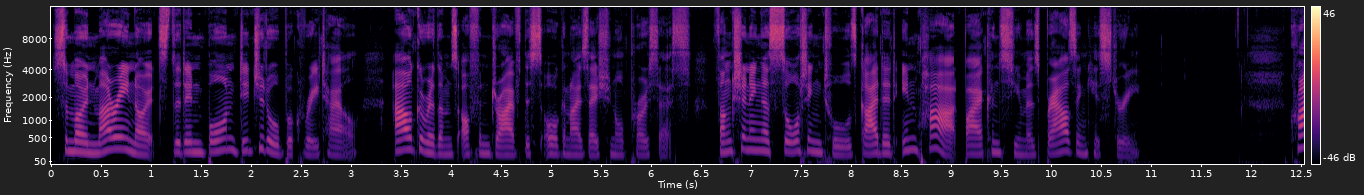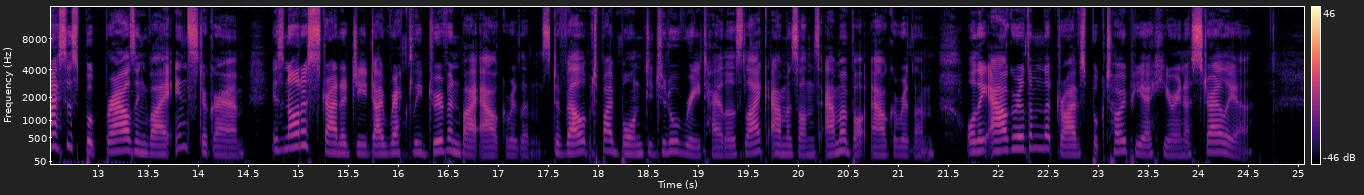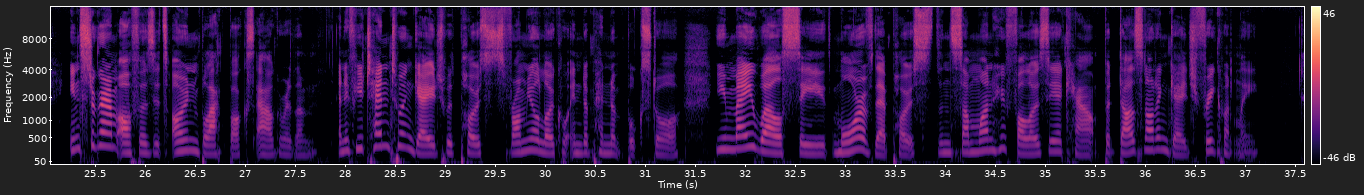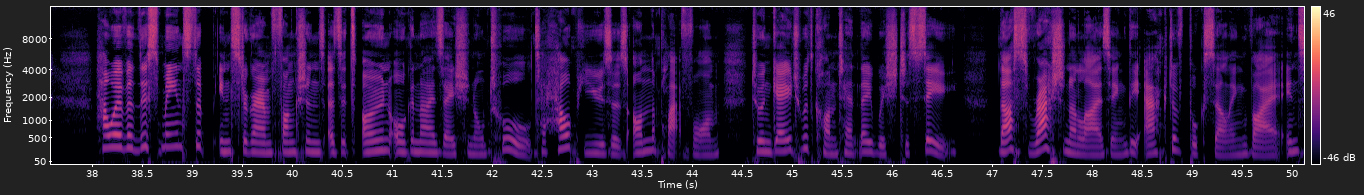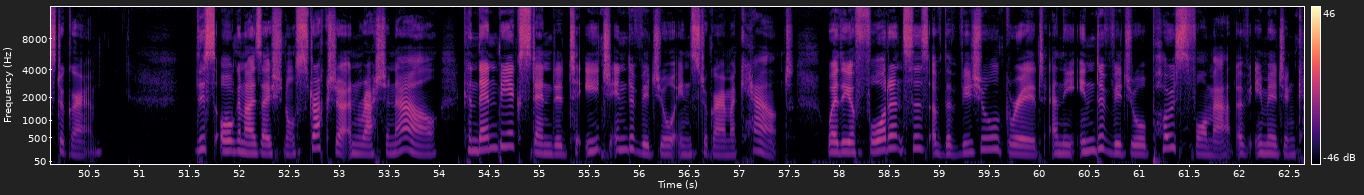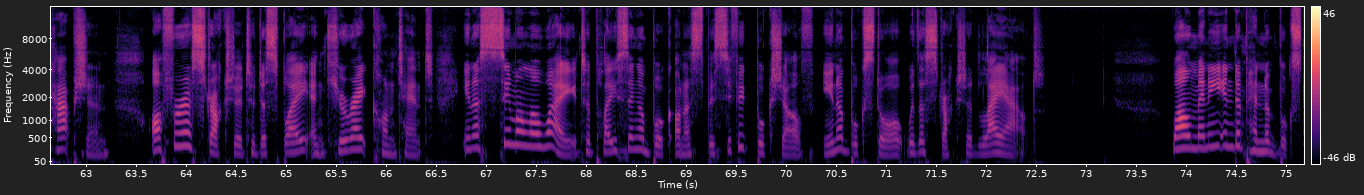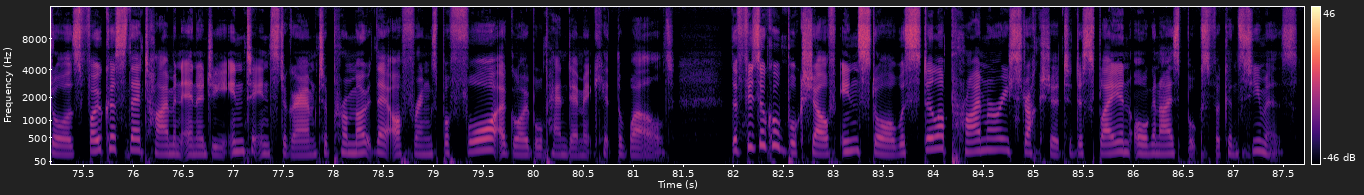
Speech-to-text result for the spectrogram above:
Simone Murray notes that in born digital book retail, algorithms often drive this organisational process, functioning as sorting tools guided in part by a consumer's browsing history. Crisis book browsing via Instagram is not a strategy directly driven by algorithms developed by born digital retailers like Amazon's Amabot algorithm or the algorithm that drives Booktopia here in Australia. Instagram offers its own black box algorithm, and if you tend to engage with posts from your local independent bookstore, you may well see more of their posts than someone who follows the account but does not engage frequently. However, this means that Instagram functions as its own organizational tool to help users on the platform to engage with content they wish to see, thus rationalizing the act of bookselling via Instagram. This organisational structure and rationale can then be extended to each individual Instagram account, where the affordances of the visual grid and the individual post format of image and caption offer a structure to display and curate content in a similar way to placing a book on a specific bookshelf in a bookstore with a structured layout. While many independent bookstores focused their time and energy into Instagram to promote their offerings before a global pandemic hit the world, the physical bookshelf in store was still a primary structure to display and organise books for consumers.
